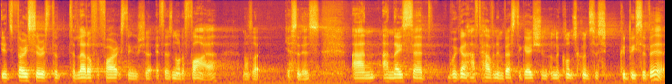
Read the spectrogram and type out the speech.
it's very serious to, to let off a fire extinguisher if there's not a fire. And I was like, yes, it is. And, and they said, we're going to have to have an investigation and the consequences could be severe.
